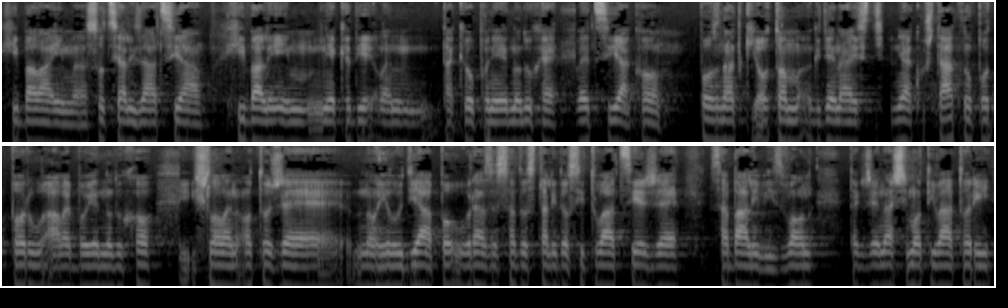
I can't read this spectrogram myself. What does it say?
chýbala im socializácia, chýbali im niekedy len také úplne jednoduché veci ako poznatky o tom, kde nájsť nejakú štátnu podporu, alebo jednoducho išlo len o to, že mnohí ľudia po úraze sa dostali do situácie, že sa báli výjsť von, takže naši motivátori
